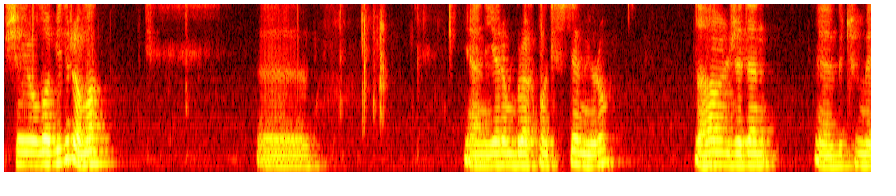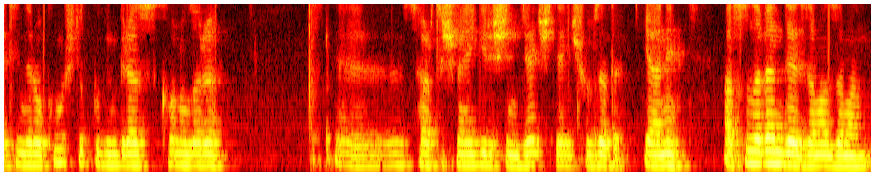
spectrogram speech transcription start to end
şey olabilir ama e, yani yarım bırakmak istemiyorum. Daha önceden e, bütün metinleri okumuştuk. Bugün biraz konuları e, tartışmaya girişince işte iş uzadı. Yani Aslında ben de zaman zaman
